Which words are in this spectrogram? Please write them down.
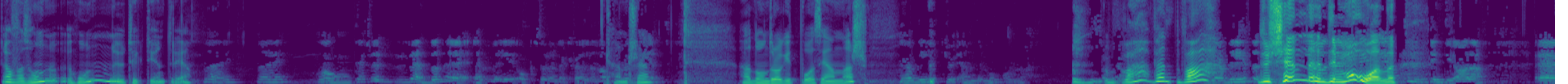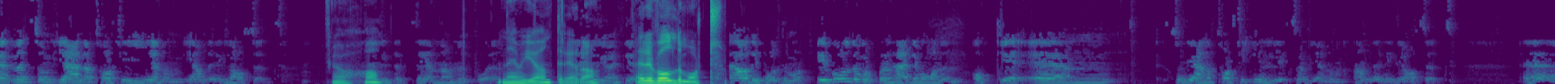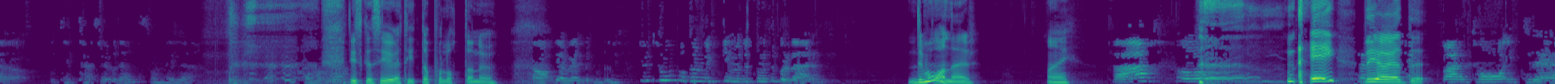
Ja, fast hon, hon uttryckte ju inte det. Nej, nej. Hon kanske räddade Emily också den där kvällen. Kanske. Hade hon dragit på sig annars? jag vet. Va? Vänt, va? Du känner en demon? Nej, det inte göra. Eh, men som gärna tar sig igenom i anden i glaset. Jaha. Nej, men gör inte det då. Nej, det inte. Är det Voldemort? Ja, det är Voldemort. Det är Voldemort på den här demonen. Och eh, som gärna tar sig in liksom genom anden i glaset. Eh, det kanske var den som ville komma fram. Vi ska se hur jag tittar på Lotta nu. Ja, jag vet. Du tror på så mycket, men du tror inte på det där. Demoner? Nej. Va? Åh, Nej, det gör jag inte.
